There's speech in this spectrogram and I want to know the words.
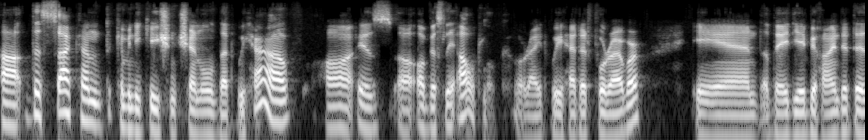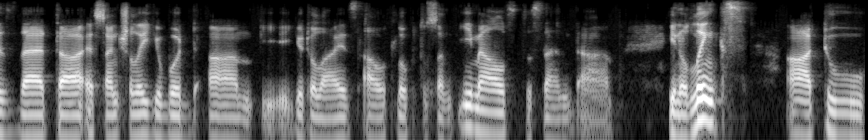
Uh, the second communication channel that we have uh, is obviously Outlook. All right, we had it forever. And the idea behind it is that uh, essentially you would um, utilize Outlook to send emails, to send uh, you know links uh, to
